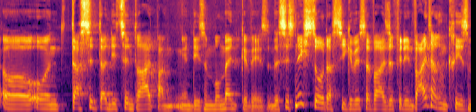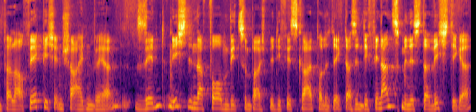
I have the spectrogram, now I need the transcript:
Äh, und das sind dann die Zentralbanken in diesem Moment gewesen. Es ist nicht so, dass sie gewisserweise für den weiteren Krisenverlauf wirklich entscheidend werden, sind, nicht in der Form wie zum Beispiel die Fiskalpolitik, da sind die Finanzminister wichtiger.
